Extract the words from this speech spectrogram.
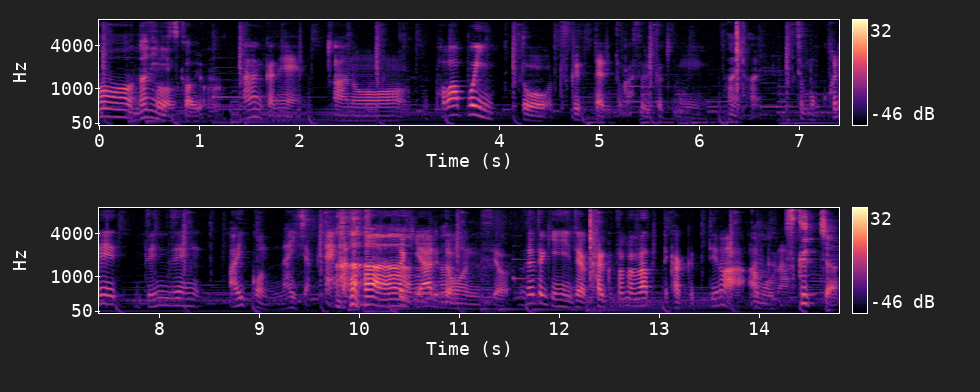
ああ何に使うよあなんかねあのーパワーポイントを作ったりとかする時になはいはい。ちょもうこれ全然アイコンないじゃんみたいな 時あると思うんですよ。そういう時にじゃあ軽くパパパって書くっていうのはああもうるかな。作っちゃう。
